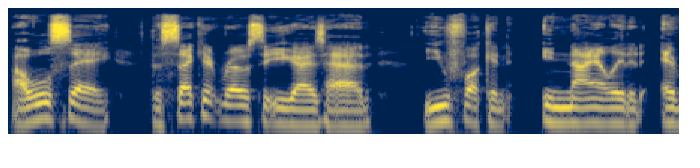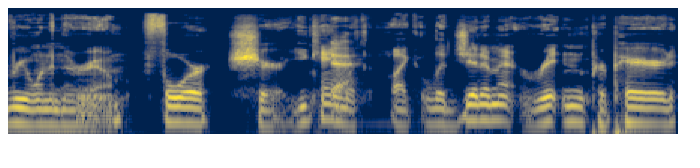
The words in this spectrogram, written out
I will say the second roast that you guys had, you fucking annihilated everyone in the room for sure. You came Yeah. with like legitimate, written, prepared,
